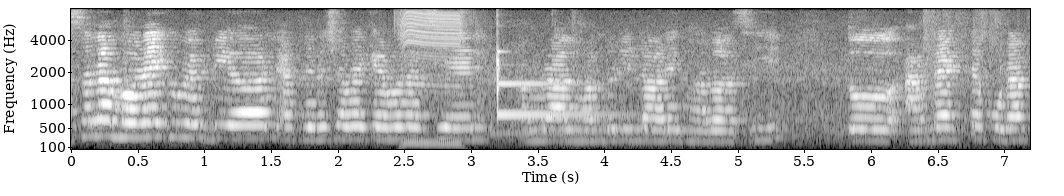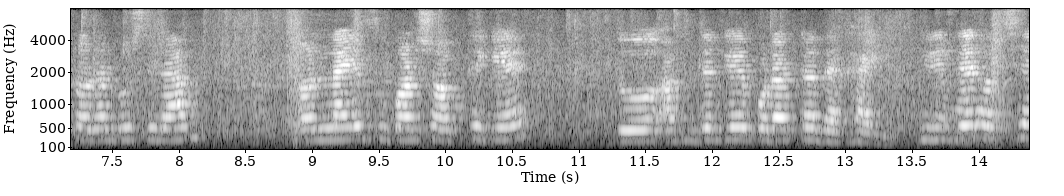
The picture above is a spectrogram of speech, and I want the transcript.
আসসালামু আলাইকুম এভরিওয়ান আপনারা সবাই কেমন আছেন? আমরা আলহামদুলিল্লাহ অনেক ভালো আছি। তো আমরা একটা প্রোডাক্ট অর্ডার করছিলাম অনলাইন সুপার শপ থেকে। তো আপনাদেরকে প্রোডাক্টটা দেখাই। ফ্রিজের হচ্ছে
